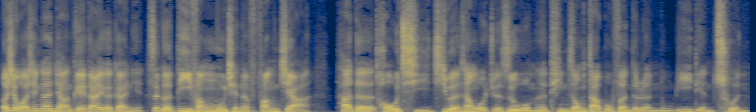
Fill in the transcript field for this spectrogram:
而且我要先跟你讲，给大家一个概念，这个地方目前的房价，它的头期基本上，我觉得是我们的听众大部分的人努力一点存。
